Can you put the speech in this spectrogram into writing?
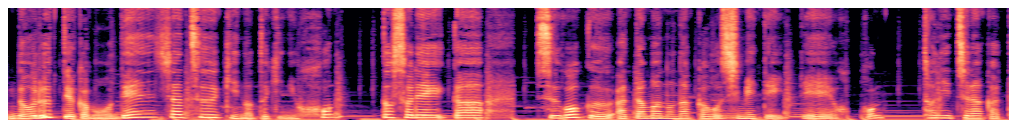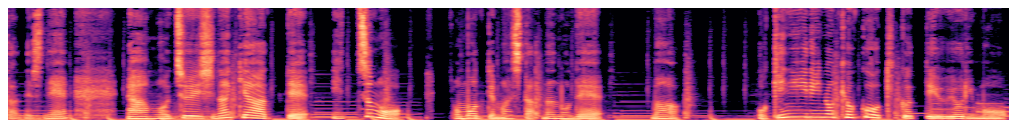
乗るっていうかもう電車通勤の時にほんとそれがすごく頭の中を占めていて本当につらかったんですね。いやもう注意しなきゃっていつも思ってました。なのでまあお気に入りの曲を聴くっていうよりも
